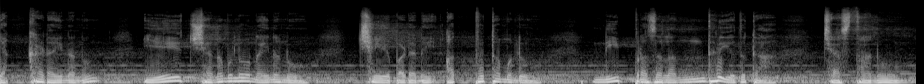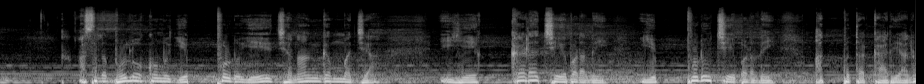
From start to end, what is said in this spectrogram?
ఎక్కడైనను ఏ జనములోనైనను చేయబడని అద్భుతములు నీ ప్రజలందరి ఎదుట చేస్తాను. అసలు భూలోకంలో ఎప్పుడు ఏ జనాంగం మధ్య ఎక్కడ చేయబడని ఎప్పుడూ చేయబడని అద్భుత కార్యాలు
